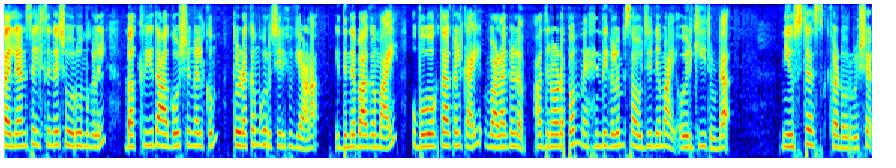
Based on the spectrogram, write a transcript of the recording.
കല്യാൺ സിൽക്സിന്റെ ഷോറൂമുകളിൽ ബക്രീദ് ആഘോഷങ്ങൾക്കും തുടക്കം കുറിച്ചിരിക്കുകയാണ്. ഇതിന്റെ ഭാഗമായി ഉപഭോക്താക്കൾക്കായി വളകളും അതിനോടൊപ്പം മെഹന്തികളും സൗജന്യമായി ഒരുക്കിയിട്ടുണ്ട്. News desk Kannur vision.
